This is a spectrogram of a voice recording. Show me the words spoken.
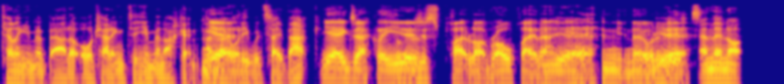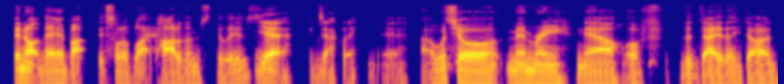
telling him about it or chatting to him, and I can I Yeah. know what he would say back. yeah, exactly. You of. just play like role play that, yeah, Yeah. and you know what it is. And they're not they're not there, but it's sort of like part of them still is. Yeah, exactly. Yeah. Uh, what's your memory now of the day that he died?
